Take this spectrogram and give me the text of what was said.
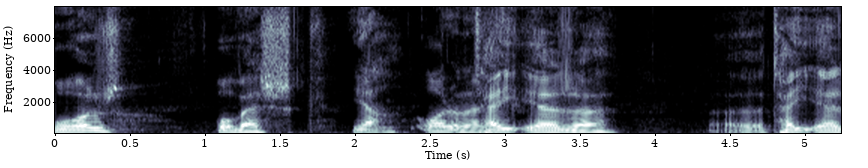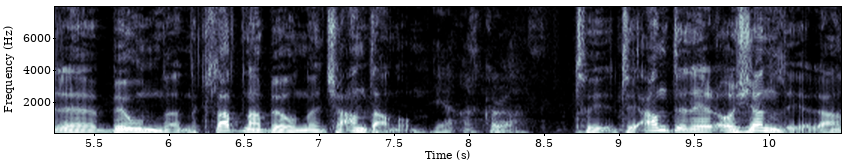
år og versk. Ja, år og versk. Tei er, uh, tei er bonen, kladna bonen til andanon. Ja, akkurat. Ty, ty anden er okjennlig, ja?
